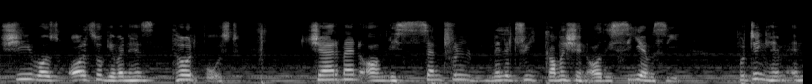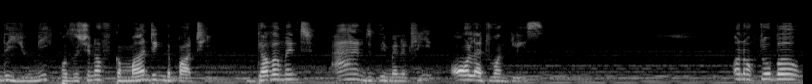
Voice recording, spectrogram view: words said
Xi was also given his third post, chairman of the Central Military Commission or the CMC, putting him in the unique position of commanding the party, government, and the military all at one place. On October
